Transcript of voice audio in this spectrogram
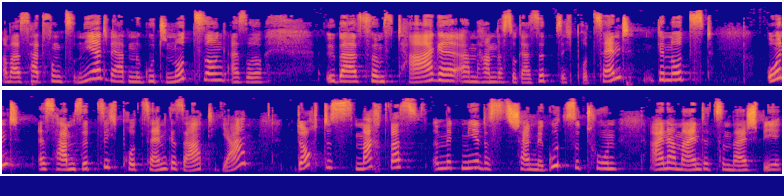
aber es hat funktioniert. Wir hatten eine gute Nutzung. Also über fünf Tage ähm, haben das sogar 70 Prozent genutzt. Und es haben 70 Prozent gesagt, ja, doch, das macht was mit mir, das scheint mir gut zu tun. Einer meinte zum Beispiel,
